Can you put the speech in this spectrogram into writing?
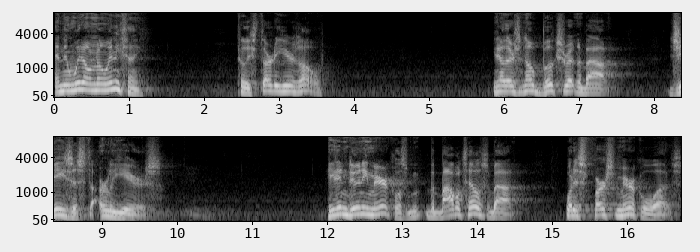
And then we don't know anything till he's 30 years old. You know, there's no books written about Jesus, the early years. He didn't do any miracles. The Bible tells us about what his first miracle was.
